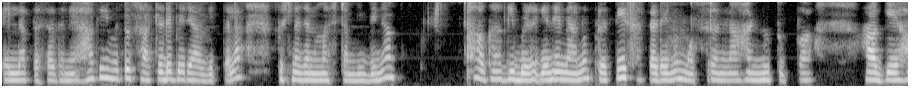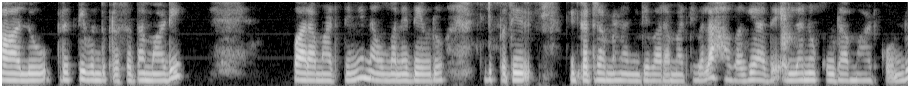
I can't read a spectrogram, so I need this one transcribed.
ಎಲ್ಲ ಪ್ರಸಾದನೆ. ಹಾಗೆ ಇವತ್ತು ಸಾಟರ್ಡೆ ಬೇರೆ ಆಗಿತ್ತಲ್ಲ, ಕೃಷ್ಣ ಜನ್ಮಾಷ್ಟಮಿ ದಿನ. ಹಾಗಾಗಿ ಬೆಳಗ್ಗೆನೆ ನಾನು ಪ್ರತಿ ಸಾಟರ್ಡೇನು ಮೊಸರನ್ನ, ಹಣ್ಣು, ತುಪ್ಪ ಹಾಗೆ ಹಾಲು ಪ್ರತಿಯೊಂದು ಪ್ರಸಾದ ಮಾಡಿ ವಾರ ಮಾಡ್ತೀನಿ. ನಾವು ಮನೆ ದೇವರು ತಿರುಪತಿ ವೆಂಕಟರಮಣನಿಗೆ ವಾರ ಮಾಡ್ತೀವಲ್ಲ, ಹಾಗಾಗಿ ಅದೇ ಎಲ್ಲನೂ ಕೂಡ ಮಾಡಿಕೊಂಡು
